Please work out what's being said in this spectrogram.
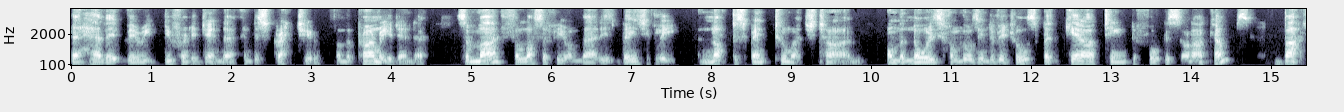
that have a very different agenda and distract you from the primary agenda. So, my philosophy on that is basically not to spend too much time on the noise from those individuals, but get our team to focus on outcomes, but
